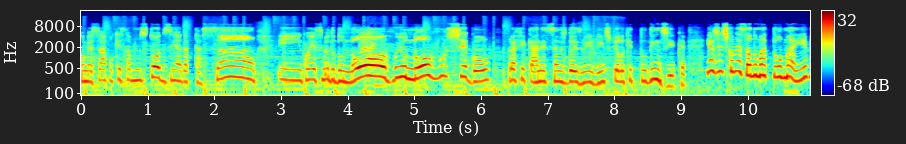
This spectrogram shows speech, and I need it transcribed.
começar, porque estávamos todos em adaptação, em conhecimento do novo, e o novo chegou para ficar nesse ano de 2020, pelo que tudo indica. E a gente começando uma turma aí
